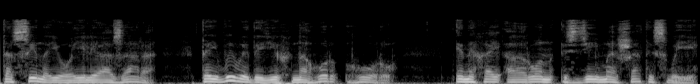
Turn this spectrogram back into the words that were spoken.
та сина його Іліазара, та й виведи їх на гор гору, і нехай Аарон здійме шати свої,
